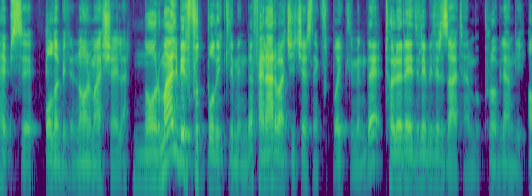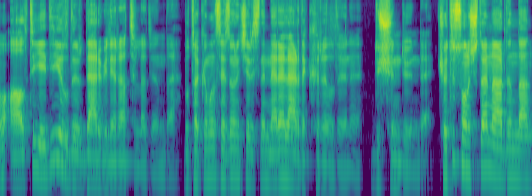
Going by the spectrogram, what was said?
Hepsi olabilir normal şeyler. Normal bir futbol ikliminde, Fenerbahçe içerisindeki futbol ikliminde tolere edilebilir zaten bu problem değil. Ama 6-7 yıldır derbileri hatırladığında, bu takımın sezon içerisinde nerelerde kırıldığını düşündüğünde, kötü sonuçların ardından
